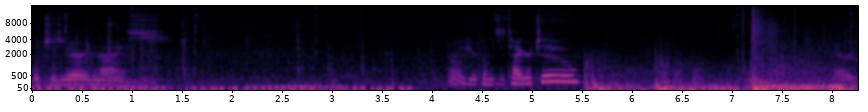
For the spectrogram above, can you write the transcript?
which is very nice. Oh, here comes the Tiger 2. There we go.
